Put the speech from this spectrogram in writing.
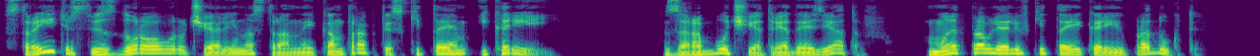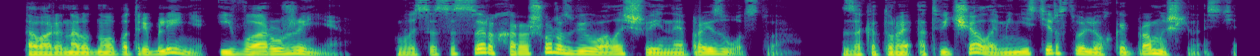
В строительстве здорово выручали иностранные контракты с Китаем и Кореей. За рабочие отряды азиатов мы отправляли в Китай и Корею продукты, товары народного потребления и вооружения. В СССР хорошо развивалось швейное производство, за которое отвечало Министерство легкой промышленности.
